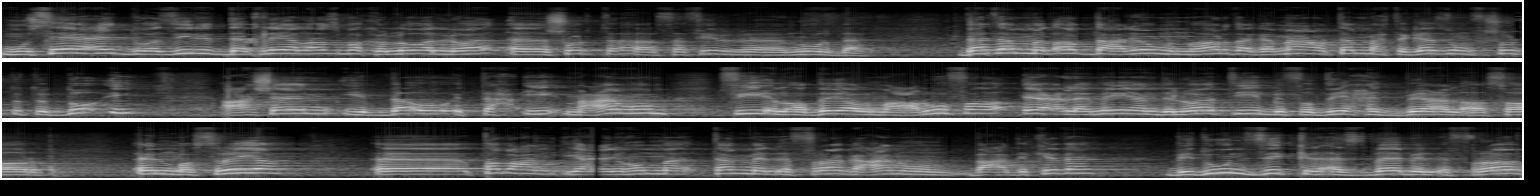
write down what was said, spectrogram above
مساعد وزير الداخلية الأسبق اللي هو اللواء آه، شرطة سفير آه، نور ده. ده تم القبض عليهم النهارده يا جماعة وتم احتجازهم في شرطة الدقي عشان يبدأوا التحقيق معاهم في القضية المعروفة اعلاميا دلوقتي بفضيحة بيع الآثار المصرية. طبعا يعني هم تم الإفراج عنهم بعد كده. بدون ذكر أسباب الإفراج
